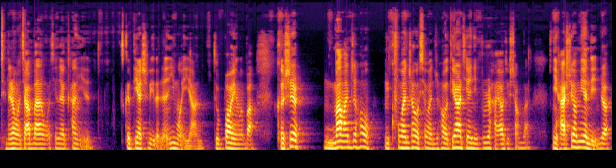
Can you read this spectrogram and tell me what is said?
天天让我加班，我现在看你。”跟电视里的人一模一样，就报应了吧？可是你骂完之后，你哭完之后，笑完之后，第二天你不是还要去上班？你还是要面临着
